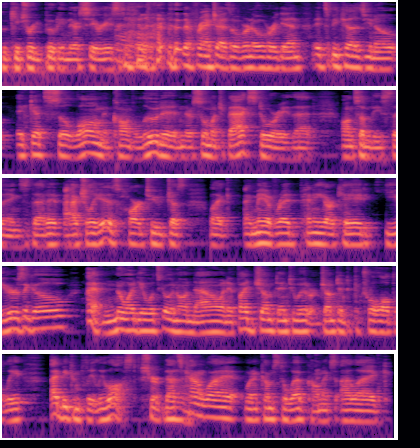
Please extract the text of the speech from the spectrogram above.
who keeps rebooting their series, their franchise over and over again. It's because, you know, it gets so long and convoluted and there's so much backstory that on some of these things that it actually is hard to just like I may have read Penny Arcade years ago. I have no idea what's going on now, and if I jumped into it or jumped into Control Alt Delete, I'd be completely lost. Sure. That's kind of why when it comes to web comics, I like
